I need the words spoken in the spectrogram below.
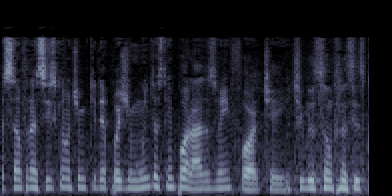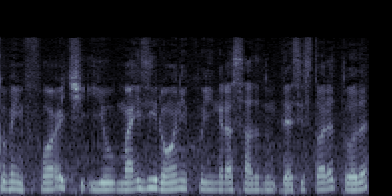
São Francisco é um time que depois de muitas temporadas vem forte aí. O time do São Francisco vem forte e o mais irônico e engraçado dessa história toda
